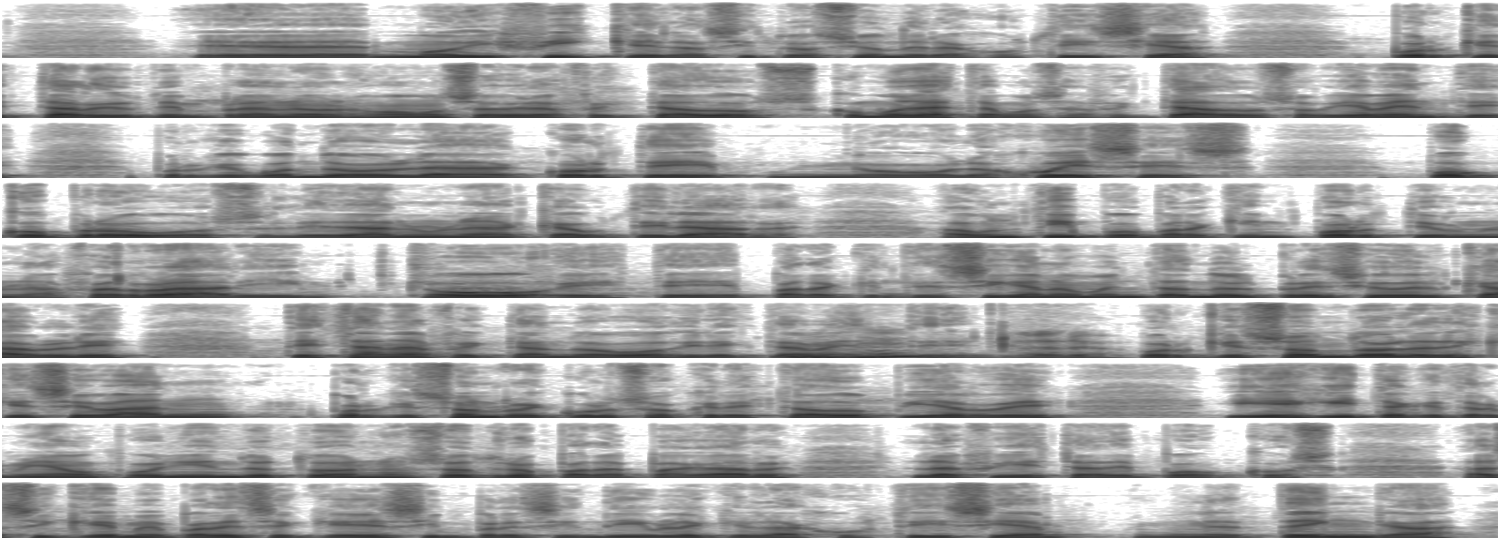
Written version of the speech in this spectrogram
modifique la situación de la justicia porque tarde o temprano nos vamos a ver afectados, como ya estamos afectados, obviamente, porque cuando la Corte o los jueces poco probos le dan una cautelar a un tipo para que importe una Ferrari o este, para que te sigan aumentando el precio del cable, te están afectando a vos directamente. claro. Porque son dólares que se van, porque son recursos que el Estado pierde y es guita que terminamos poniendo todos nosotros para pagar la fiesta de pocos. Así que me parece que es imprescindible que la justicia eh, tenga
